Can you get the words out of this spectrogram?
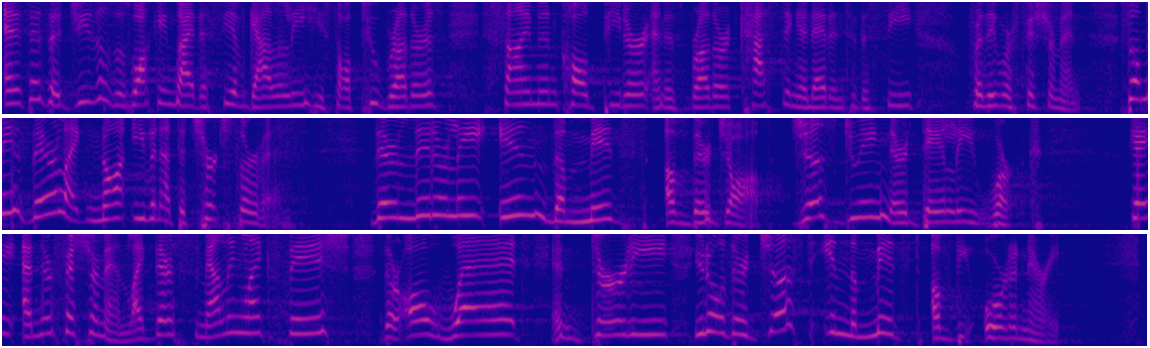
And it says that Jesus was walking by the Sea of Galilee. He saw two brothers, Simon called Peter and his brother, casting a net into the sea, for they were fishermen. So it means they're like not even at the church service. They're literally in the midst of their job, just doing their daily work. Okay, and they're fishermen. Like they're smelling like fish, they're all wet and dirty. You know, they're just in the midst of the ordinary.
